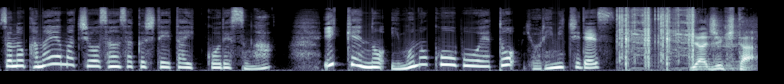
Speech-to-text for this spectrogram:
その金谷町を散策していた一行ですが一軒の鋳物工房へと寄り道です。矢敷田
